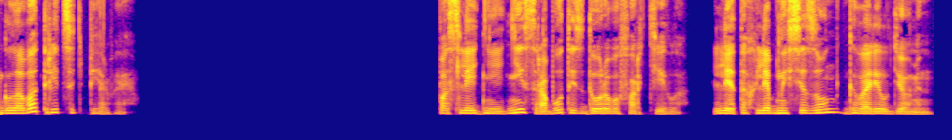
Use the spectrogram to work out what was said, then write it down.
Глава 31. Последние дни с работой здорово фартило. «Лето — хлебный сезон», — говорил Демин.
